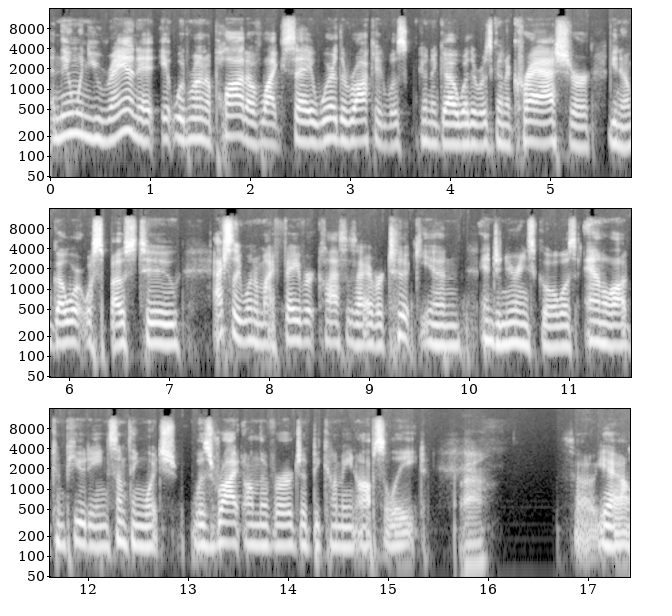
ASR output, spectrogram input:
And then when you ran it it would run a plot of like say where the rocket was going to go whether it was going to crash or you know go where it was supposed to. Actually one of my favorite classes i ever took in engineering school was analog computing something which was right on the verge of becoming obsolete. Wow. so yeah.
